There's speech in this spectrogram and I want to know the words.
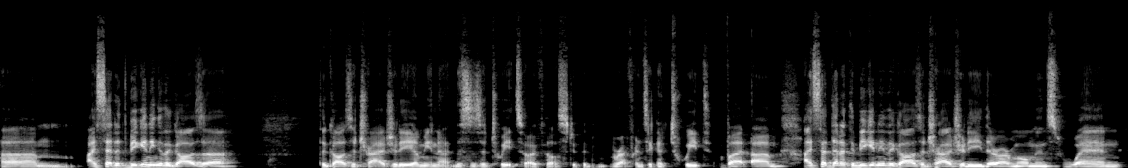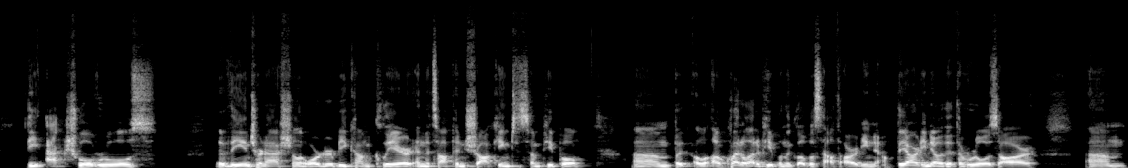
um, I said at the beginning of the Gaza, the Gaza tragedy. I mean, uh, this is a tweet, so I feel stupid referencing a tweet. But um, I said that at the beginning of the Gaza tragedy, there are moments when the actual rules of the international order become clear, and it's often shocking to some people. Um, but a, quite a lot of people in the global south already know. They already know that the rules are um,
